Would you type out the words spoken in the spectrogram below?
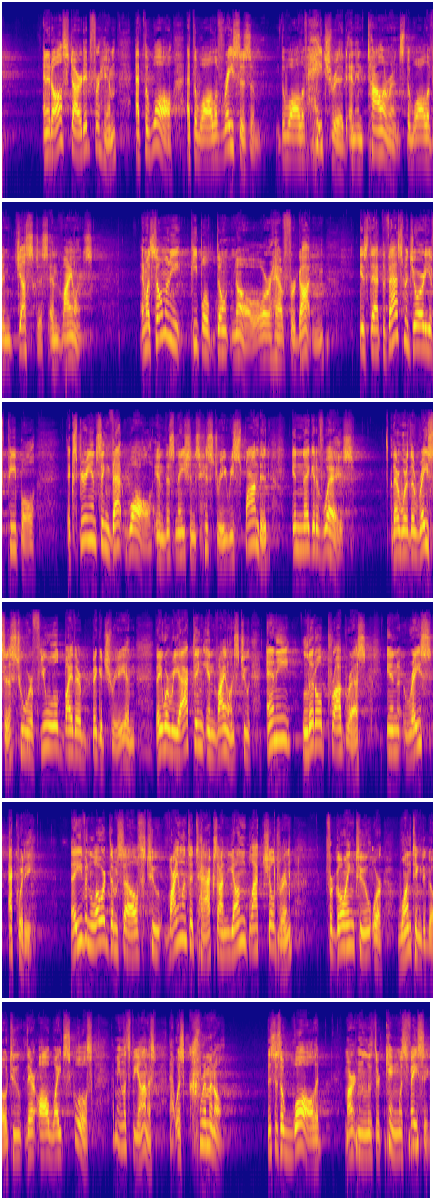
And it all started for him at the wall, at the wall of racism, the wall of hatred and intolerance, the wall of injustice and violence. And what so many people don't know or have forgotten is that the vast majority of people experiencing that wall in this nation's history responded in negative ways. There were the racists who were fueled by their bigotry and they were reacting in violence to any little progress in race equity. They even lowered themselves to violent attacks on young black children for going to or wanting to go to their all white schools. I mean, let's be honest, that was criminal. This is a wall that Martin Luther King was facing.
